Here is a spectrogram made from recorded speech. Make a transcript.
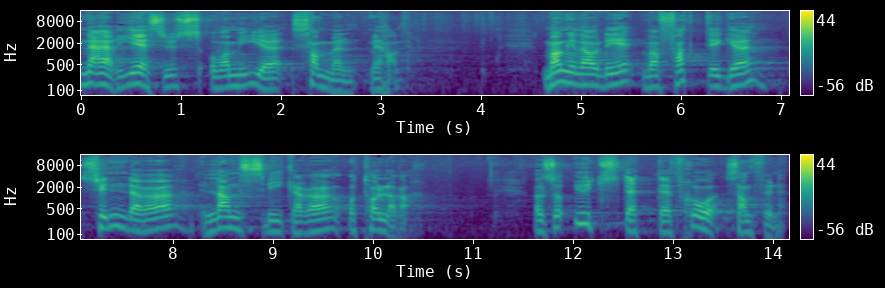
nær Jesus og var mye sammen med han. Mange av dem var fattige, syndere, landssvikere og tollere. Altså utstøtte fra samfunnet.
